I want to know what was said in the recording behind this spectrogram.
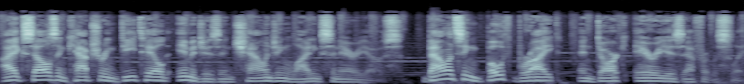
I excels in capturing detailed images in challenging lighting scenarios, balancing both bright and dark areas effortlessly.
